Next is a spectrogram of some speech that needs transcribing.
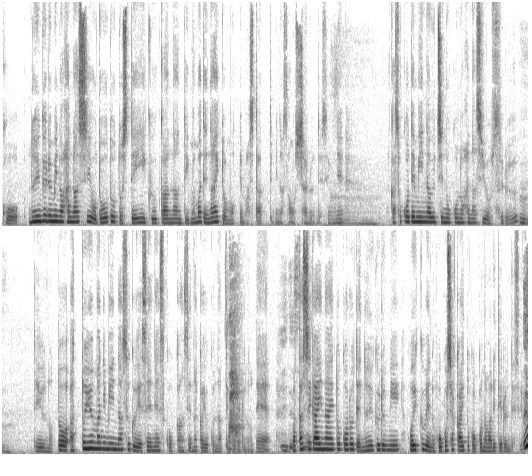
こうぬいぐるみの話を堂々としていい空間なんて今までないと思ってましたって皆さんおっしゃるんですよね。なんかそこでみんなうちの子の話をするっうんていうのとあっという間にみんなすぐ SNS 交換して仲良くなってくれるのでね。私がいないところでぬいぐるみ保育園の保護者会とか行われてるんですよ。えー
